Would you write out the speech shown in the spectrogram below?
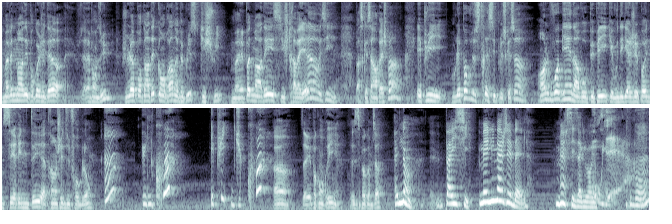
vous m'avez demandé pourquoi j'étais là. Ben, je vous ai répondu. Je suis là pour tenter de comprendre un peu plus qui je suis. Vous m'avez pas demandé si je travaillais là aussi. Parce que ça n'empêche pas. Et puis, vous voulez pas vous stresser plus que ça. On le voit bien dans vos pupilles que vous dégagez pas une sérénité à trancher du froglon. Hein? Une quoi? Et puis, du quoi? Ah, vous avez pas compris. Ça se dit pas comme ça. Euh, non, euh, pas ici. Mais l'image est belle. Merci, Zaglorio. Oh yeah Bon.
